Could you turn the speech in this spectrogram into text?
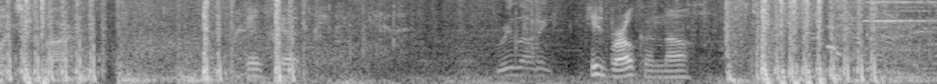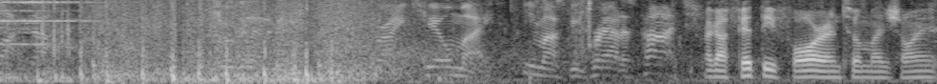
Went too far. Getting skip. Reloading. He's broken though. You must be proud as punch. I got 54 into my joint.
